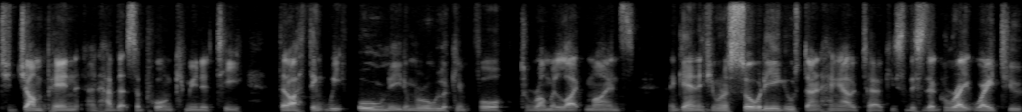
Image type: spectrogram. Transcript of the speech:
to jump in and have that support and community that I think we all need and we're all looking for to run with like minds. Again, if you want to soar with the Eagles, don't hang out with turkeys. So this is a great way to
